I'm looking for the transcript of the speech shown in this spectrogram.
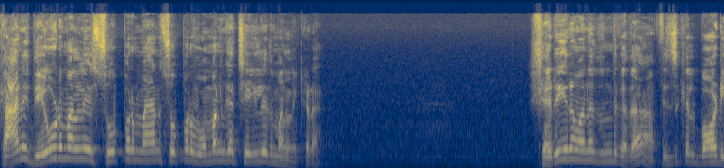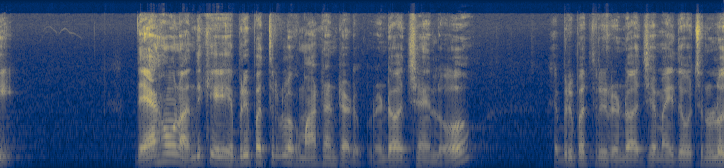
కానీ దేవుడు మనల్ని సూపర్ మ్యాన్ సూపర్ ఉమెన్గా చేయలేదు మనల్ని ఇక్కడ. శరీరం అనేది ఉంది కదా ఫిజికల్ బాడీ దేహంలో అందుకే హెబ్రి పత్రికలో ఒక మాట అంటాడు రెండో అధ్యాయంలో హెబ్రి పత్రిక రెండో అధ్యాయం ఐదో వచనంలో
